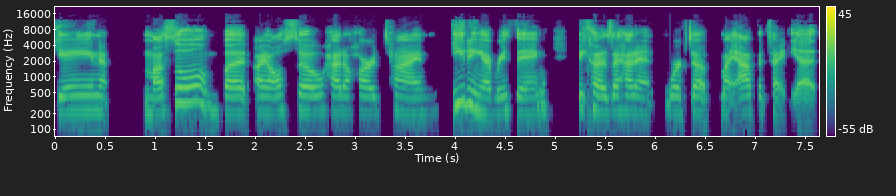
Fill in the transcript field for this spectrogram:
gain muscle, but I also had a hard time eating everything because I hadn't worked up my appetite yet.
